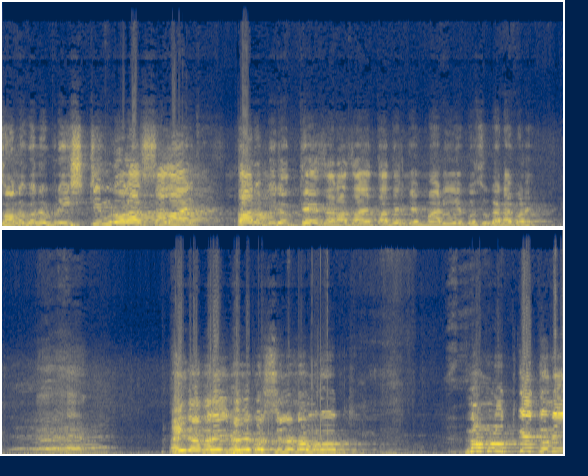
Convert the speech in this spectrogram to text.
জনগণের উপরে স্টিম রোলার চালায়, তার বিরুদ্ধে যারা যায় তাদেরকে মারিয়ে কচু কাটা করে। এই আমার এইভাবে করছিল নমরুদ। নমরুদকে দুনি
